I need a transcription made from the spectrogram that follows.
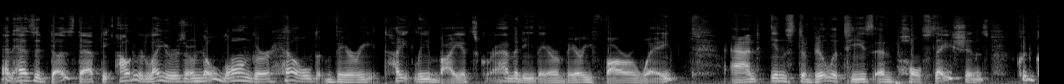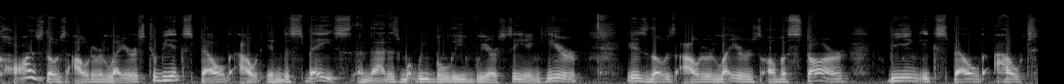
And as it does that, the outer layers are no longer held very tightly by its gravity. They are very far away. And instabilities and pulsations could cause those outer layers to be expelled out into space. And that is what we believe we are seeing here, is those outer layers of a star being expelled out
